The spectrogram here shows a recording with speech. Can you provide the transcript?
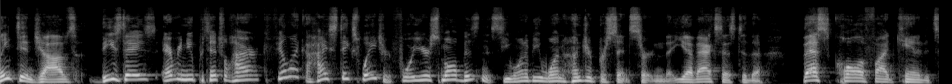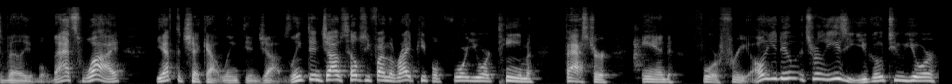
LinkedIn jobs. These days, every new potential hire can feel like a high stakes wager for your small business. You want to be 100% certain that you have access to the best qualified candidates available. That's why you have to check out LinkedIn jobs. LinkedIn jobs helps you find the right people for your team faster and for free. All you do, it's really easy. You go to your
